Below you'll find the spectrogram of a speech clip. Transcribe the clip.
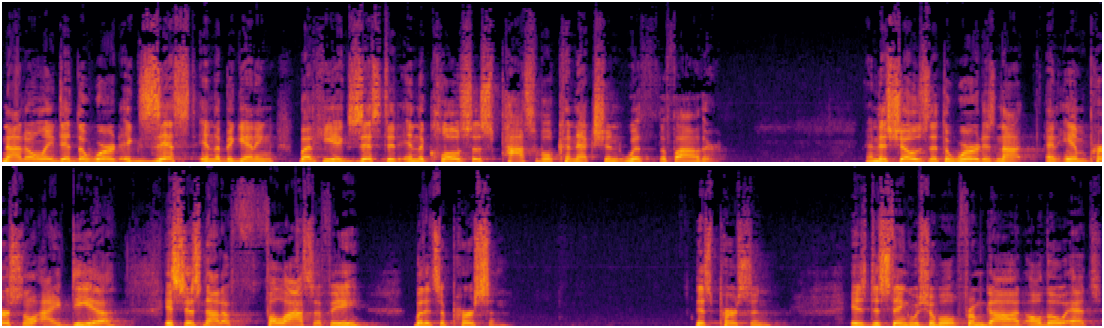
Not only did the Word exist in the beginning, but He existed in the closest possible connection with the Father. And this shows that the Word is not an impersonal idea. It's just not a philosophy, but it's a person. This person is distinguishable from God, although at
